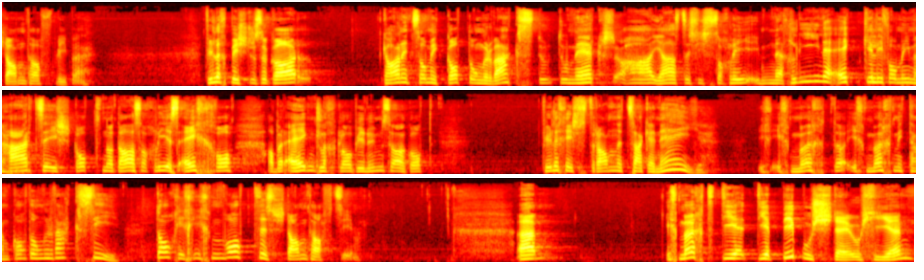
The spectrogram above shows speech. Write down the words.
standhaft bleiben. Vielleicht bist du sogar gar nicht so mit Gott unterwegs. Du, du merkst, ah, ja, das ist so ein bisschen, in einem kleinen Eckchen von meinem Herzen ist Gott noch da, so ein, ein Echo. Aber eigentlich glaube ich nicht mehr so an Gott. Vielleicht ist es dran zu sagen, nein, ich, ich, möchte, ich möchte mit dem Gott unterwegs sein. Doch, ich, ich will es standhaft sein. Ähm, ich möchte die, die Bibelstelle hier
